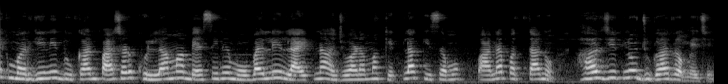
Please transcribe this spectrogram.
એક મરઘીની દુકાન પાછળ ખુલ્લામાં બેસીને મોબાઈલની લાઇટના અજવાળામાં કેટલાક કિસ્સામાં પાના પત્તાનો હાર જીતનો જુગાર રમે છે.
